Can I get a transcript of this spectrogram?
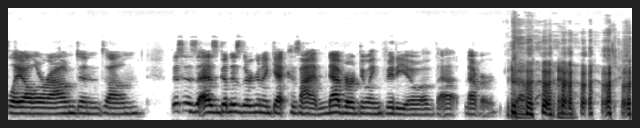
flail around, and um, this is as good as they're gonna get because I am never doing video of that, never. Yeah. yeah.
